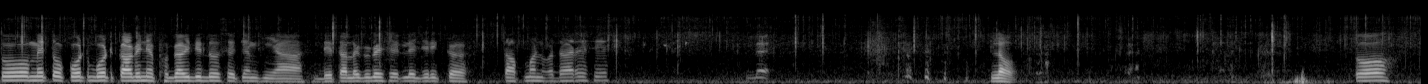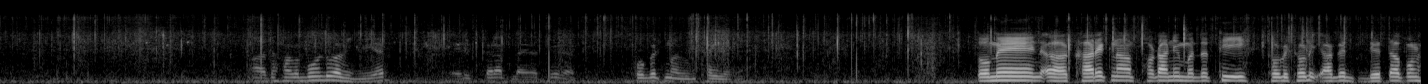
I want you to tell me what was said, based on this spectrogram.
તો મેં તો કોટ બોટ કાઢીને ફગાવી દીધો છે. કેમ કે આ દેતા લગડે છે એટલે જરીક તાપમાન વધારે છે. લો. તો આ તો હવે બોંડું આવી ગયું યાર. પોગટમાં ખાઈ લે. તો મેં ખારેકના ફળાની મદદથી થોડી થોડી આગળ દેતા પણ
